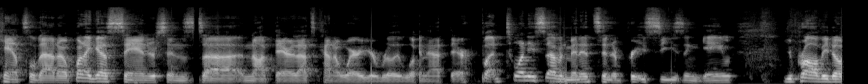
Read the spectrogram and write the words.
cancel that out. But I guess Sanderson's uh, not there. That's kind of where you're really looking at there. But 27 minutes in a preseason game, you probably don't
